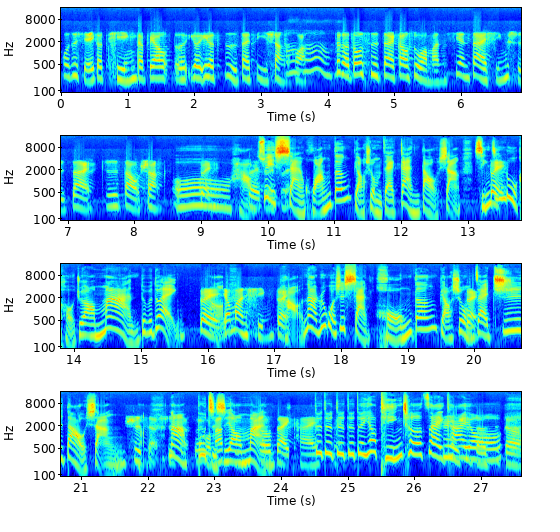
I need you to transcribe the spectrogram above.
或是写一个停的标呃一个一个字在地上的话，这个都是在告诉我们现在行驶在支道上哦。对，好，所以闪黄灯表示我们在干道上，行经路口就要慢，对不对？对，要慢行。对，好，那如果是闪红灯，表示我们在支道上。是的，那不只是要慢，车再开。对对对对对，要停车再开哦。是的，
